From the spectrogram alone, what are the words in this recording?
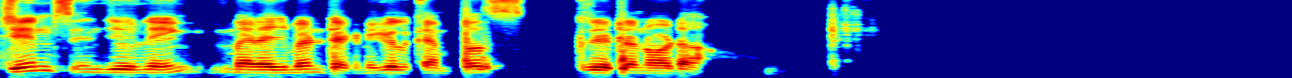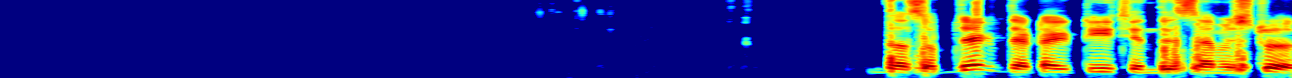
JIMS Engineering Management Technical Campus, Greater Noida. The subject that I teach in this semester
